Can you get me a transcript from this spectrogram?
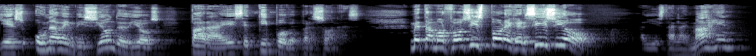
Y es una bendición de Dios para ese tipo de personas. Metamorfosis por ejercicio. Ahí está la imagen.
